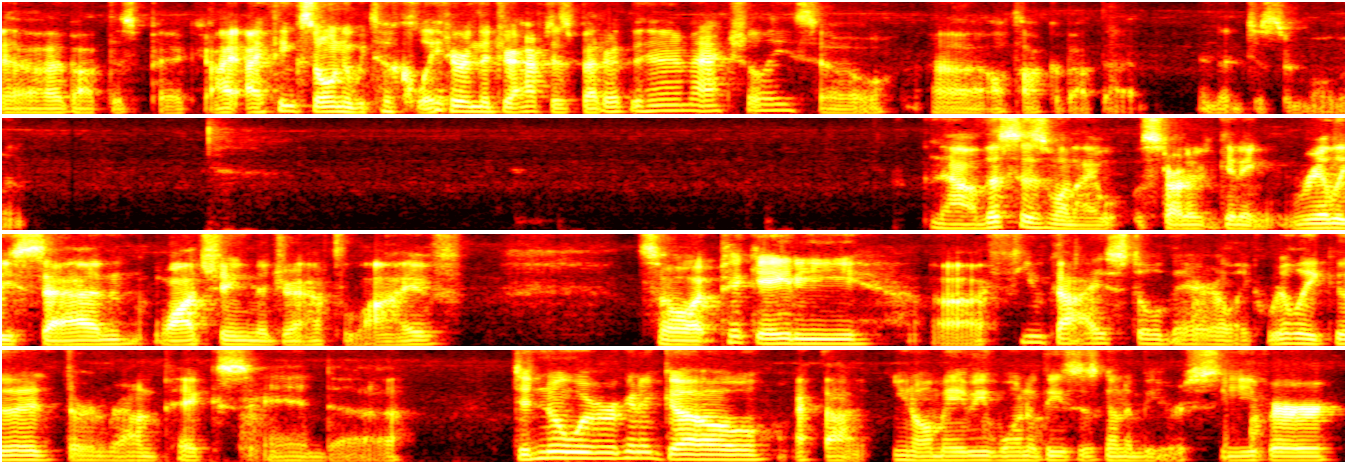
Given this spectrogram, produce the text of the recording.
uh, about this pick. I, I, think someone we took later in the draft is better than him, actually. So uh, I'll talk about that in just a moment. Now, this is when I started getting really sad watching the draft live. So at pick 80, uh, a few guys still there, like really good third round picks, and uh, didn't know where we were going to go. I thought, you know, maybe one of these is going to be receiver,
